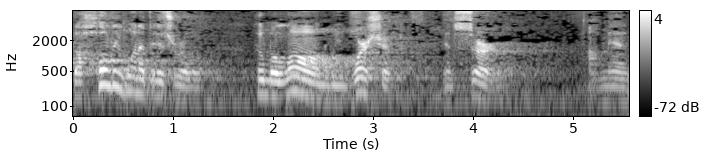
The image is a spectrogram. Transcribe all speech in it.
the Holy One of Israel, whom alone we worship and serve. Amen.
